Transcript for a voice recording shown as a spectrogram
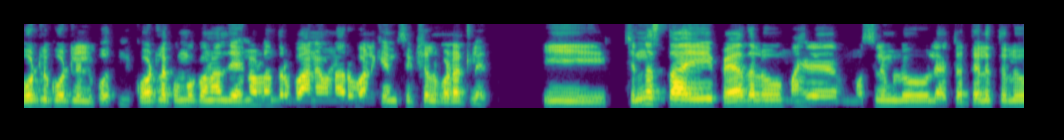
కోట్లు కోట్లు వెళ్ళిపోతుంది. కోట్ల కుంభకోణాలు చేసిన వాళ్ళందరూ బాగానే ఉన్నారు. వాళ్ళకేం శిక్షలు పడట్లేదు. ఈ చిన్న స్థాయి పేదలు మహిళ ముస్లింలు లేకపోతే దళితులు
